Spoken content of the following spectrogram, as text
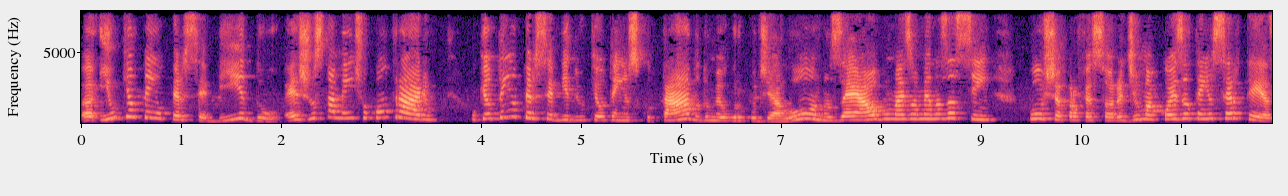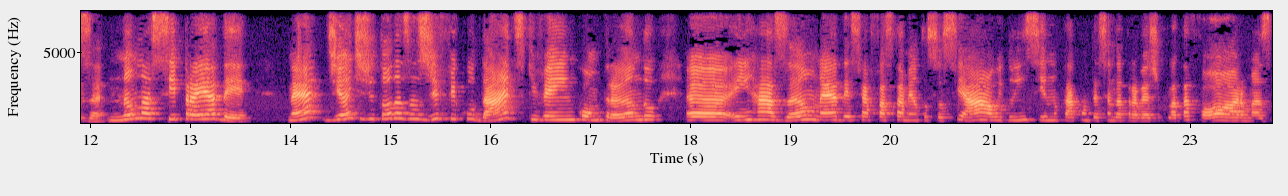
Uh, e o que eu tenho percebido é justamente o contrário. O que eu tenho percebido e o que eu tenho escutado do meu grupo de alunos é algo mais ou menos assim. Puxa, professora, de uma coisa eu tenho certeza, não nasci para EAD né, diante de todas as dificuldades que vem encontrando uh, em razão né, desse afastamento social e do ensino estar tá acontecendo através de plataformas,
